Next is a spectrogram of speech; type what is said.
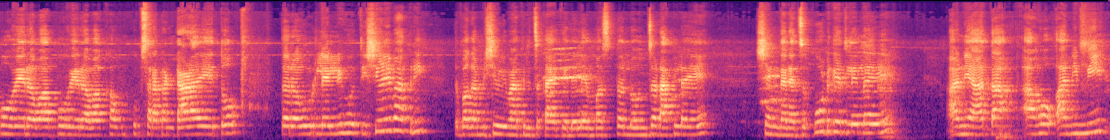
पोहे रवा पोहे रवा खाऊन खूप सारा कंटाळा येतो. तर उरलेली होती शिळी भाकरी. तर बघा मी शिळी भाकरीचं काय केलेलं आहे. मस्त लोणचं टाकलंय. शेंगदाण्याचं कूट घेतलेलं आहे. आणि आता आहो आणि मी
